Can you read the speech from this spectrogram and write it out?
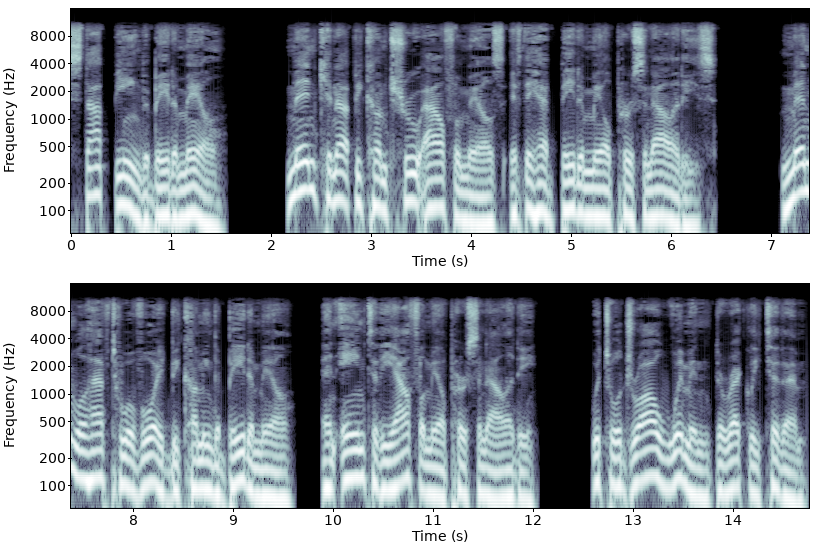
Stop being the beta male. Men cannot become true alpha males if they have beta male personalities. Men will have to avoid becoming the beta male and aim to the alpha male personality, which will draw women directly to them.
